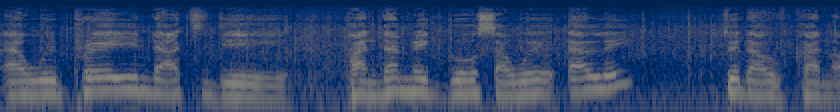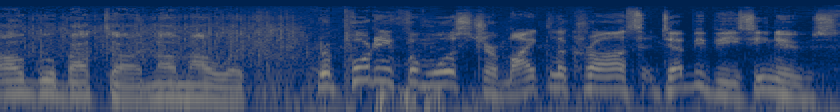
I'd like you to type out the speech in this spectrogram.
And we're praying that the pandemic goes away early so that we can all go back to our normal work. Reporting from Worcester, Mike LaCrosse, WBZ News.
